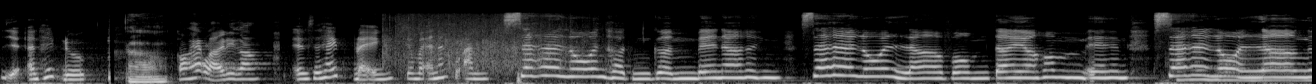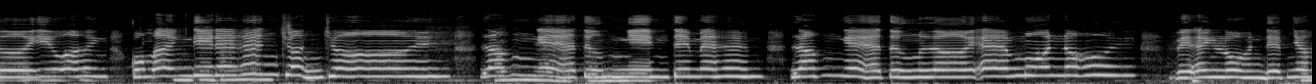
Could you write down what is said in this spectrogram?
Dạ anh hát được à, con hát lại đi con. Em sẽ hát đoạn trong bài anh hát của anh. Sẽ luôn thật gần bên anh. Sẽ luôn là vòng tay ấm êm Sẽ luôn là người yêu anh. Cùng anh đi đến chân trời Lắng nghe từng nhịp tim em Lắng nghe từng lời em muốn nói. Vì anh luôn đẹp nhất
